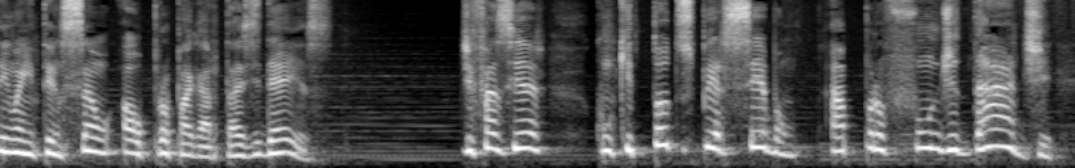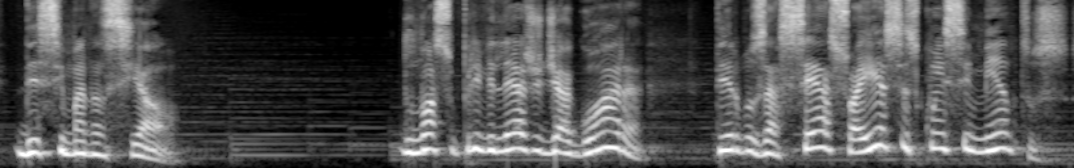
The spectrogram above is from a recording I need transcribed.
tenho a intenção, ao propagar tais ideias, de fazer com que todos percebam a profundidade desse manancial. Do nosso privilégio de agora termos acesso a esses conhecimentos.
